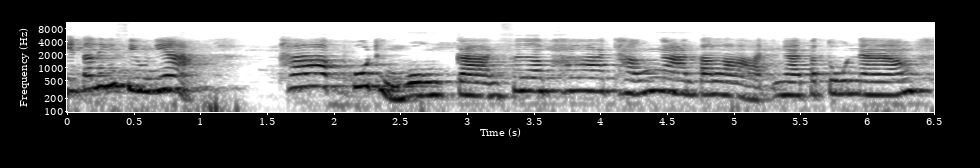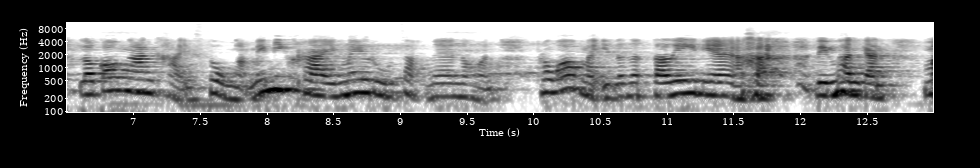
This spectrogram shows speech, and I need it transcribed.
อิตาลีซิลเนี่ย ถ้าพูดถึงวงการเสื้อผ้าทั้งงานตลาด งานประตูน้ำแล้วก็งานขายส่งอะไม่มีใครไม่รู้จักแน่นอน เพราะว่าไหมอิตาลีเนี่ยค่ะลิ้นพันกันไหม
